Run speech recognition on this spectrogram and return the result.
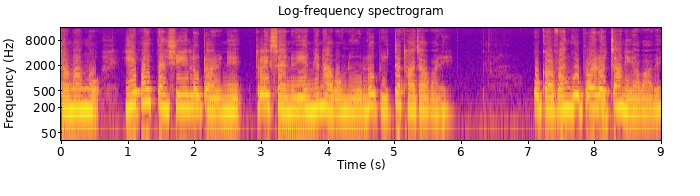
ဒါမှမဟုတ်ရေပိုက်တန်ရှင်းလောက်တာတွေနဲ့ တလိษံတွေရဲ့မျက်နှာပုံတွေကိုလှုပ်ပြီးတတ်ထားကြပါတယ်။အိုကာဗန်ဂိုပွဲတော့ကြာနေတာပါပဲ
